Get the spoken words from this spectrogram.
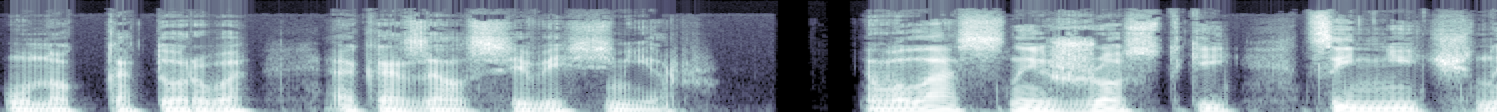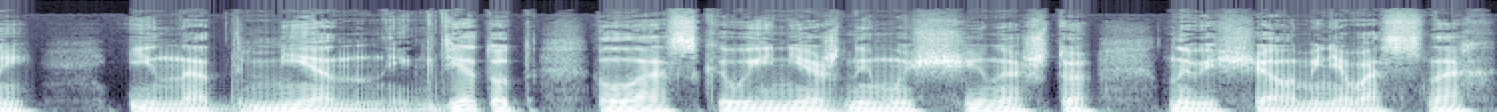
у ног которого оказался весь мир. Властный, жесткий, циничный и надменный. Где тот ласковый и нежный мужчина, что навещал меня во снах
